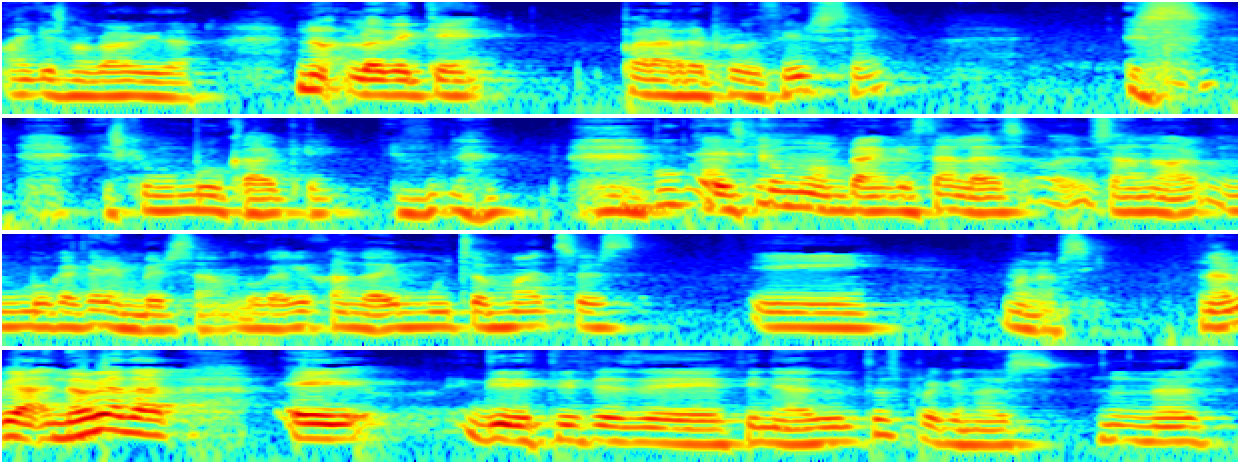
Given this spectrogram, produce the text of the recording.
Ay, que se me acaba de olvidar. No, lo de que para reproducirse es, es como un bucaque. en plan. Bucaque. Es como en plan que están las... O sea, no, un bucaque la inversa. Un bucaque es cuando hay muchos machos y... Bueno, sí. No voy a, no voy a dar eh, directrices de cine de adultos porque no es, no es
